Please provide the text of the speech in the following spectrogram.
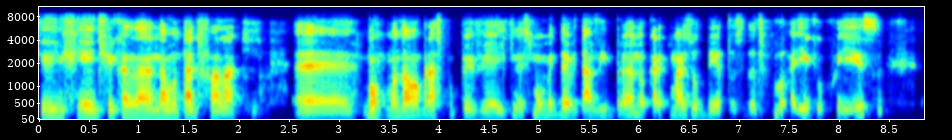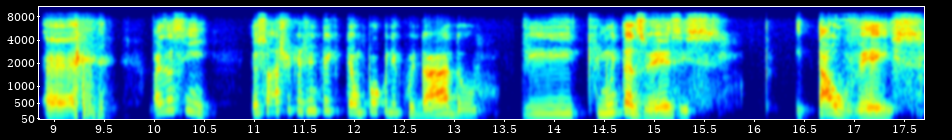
Enfim, a gente fica na, na vontade de falar aqui. É, bom, mandar um abraço pro PV aí, que nesse momento deve estar tá vibrando. É o cara que mais odeia a torcida do Bahia que eu conheço. É, mas assim, eu só acho que a gente tem que ter um pouco de cuidado de que muitas vezes, e talvez,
